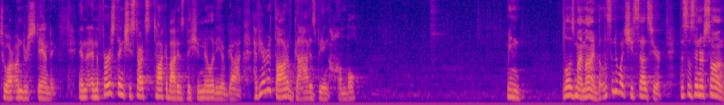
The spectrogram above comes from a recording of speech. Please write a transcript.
to our understanding. And, and the first thing she starts to talk about is the humility of God. Have you ever thought of God as being humble? I mean, blows my mind. But listen to what she says here. This is in her song.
